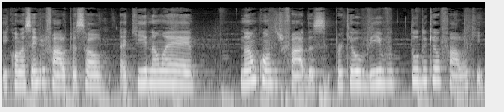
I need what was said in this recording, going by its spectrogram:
E como eu sempre falo, pessoal, aqui não é não é um conto de fadas, porque eu vivo tudo que eu falo aqui.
